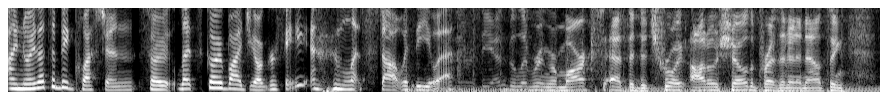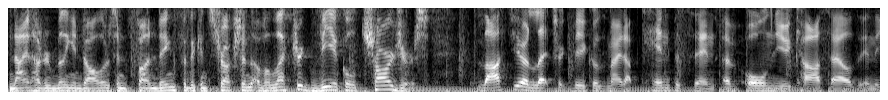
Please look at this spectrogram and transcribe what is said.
I know that's a big question. So let's go by geography and let's start with the US. At the end, delivering remarks at the Detroit Auto Show, the president announcing $900 million in funding for the construction of electric vehicle chargers. Last year, electric vehicles made up 10% of all new car sales in the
